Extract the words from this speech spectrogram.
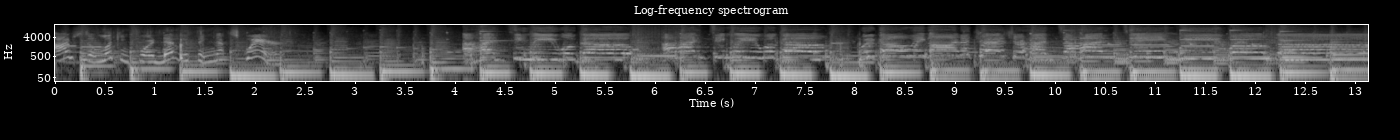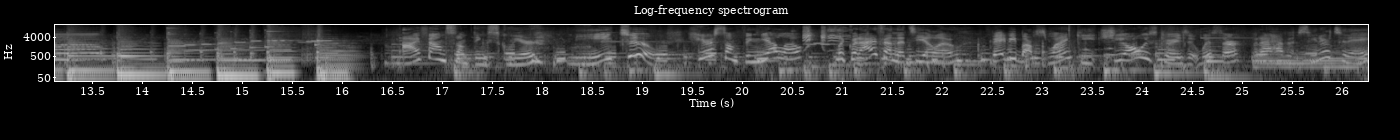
I'm still looking for another thing that's square. A hunting we will go, something square. Me too. Here's something yellow. Look what I found that's yellow. Baby Bop Swanky, she always carries it with her, but I haven't seen her today.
